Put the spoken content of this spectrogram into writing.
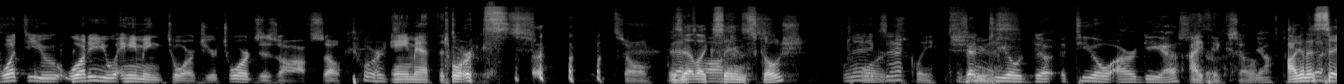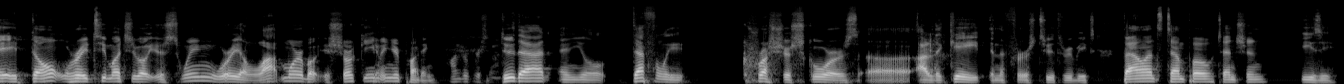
what do you what are you aiming towards? Your towards is off. So towards. aim at the towards. so is that like saying skosh? Yeah, exactly. Is that T O T O R D S? I think so. Yeah. I'm gonna say don't worry too much about your swing. Worry a lot more about your short game yep. and your putting. Hundred percent. Do that, and you'll definitely crush your scores uh, out of the gate in the first two three weeks. Balance, tempo, tension, easy.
